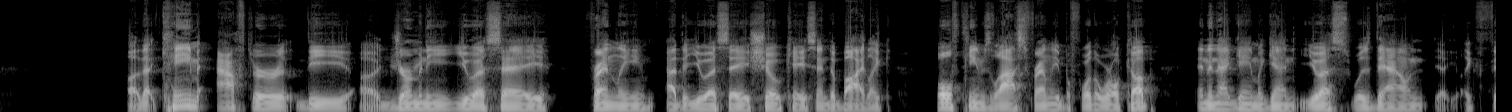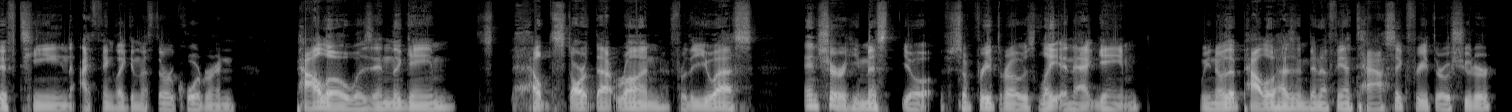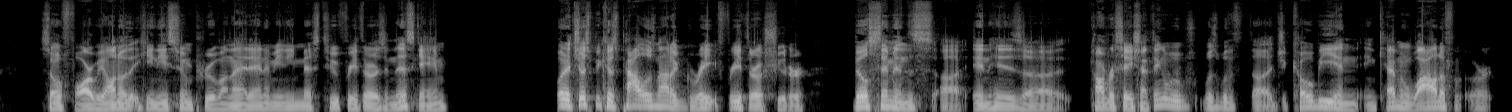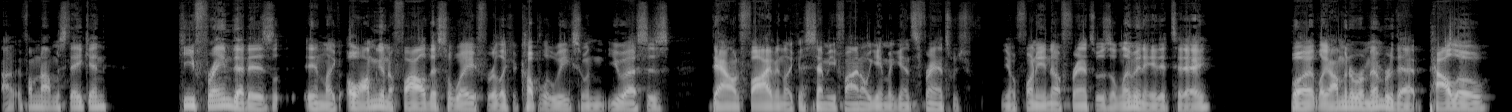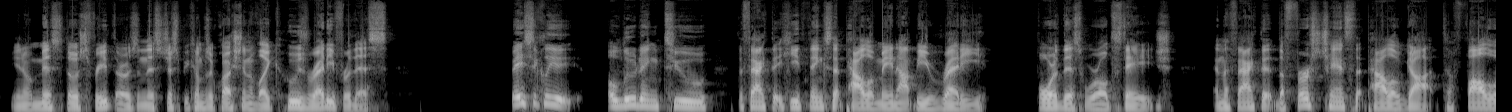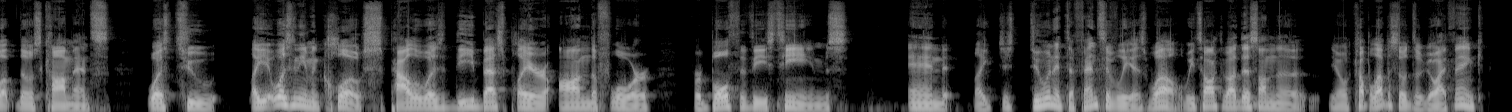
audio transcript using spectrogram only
uh, that came after the uh, Germany USA friendly at the USA Showcase in Dubai. Like both teams last friendly before the World Cup. And in that game, again, US was down like 15, I think, like in the third quarter. And Paolo was in the game, helped start that run for the US. And sure, he missed you know some free throws late in that game. We know that Paolo hasn't been a fantastic free throw shooter so far. We all know that he needs to improve on that end. I mean, he missed two free throws in this game but it's just because Paolo's not a great free throw shooter. Bill Simmons, uh, in his uh, conversation, I think it was, with uh, Jacoby and, and Kevin Wilde, if, or uh, if I'm not mistaken, he framed that as in like, oh, I'm going to file this away for like a couple of weeks when U.S. is down five in like a semifinal game against France, which, you know, funny enough, France was eliminated today. But like, I'm going to remember that Paolo, you know, missed those free throws. And this just becomes a question of like, who's ready for this? Basically alluding to the fact that he thinks that Paolo may not be ready for this world stage. And the fact that the first chance that Paolo got to follow up those comments was to, like, it wasn't even close. Paolo was the best player on the floor for both of these teams. And, like, just doing it defensively as well. We talked about this on the, you know, a couple episodes ago, I think.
